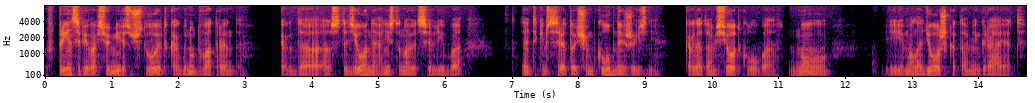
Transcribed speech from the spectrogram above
В принципе, во всем мире существует как бы, ну, два тренда. Когда стадионы, они становятся либо знаете, таким сосредоточием клубной жизни, когда там все от клуба, ну, и молодежка там играет,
